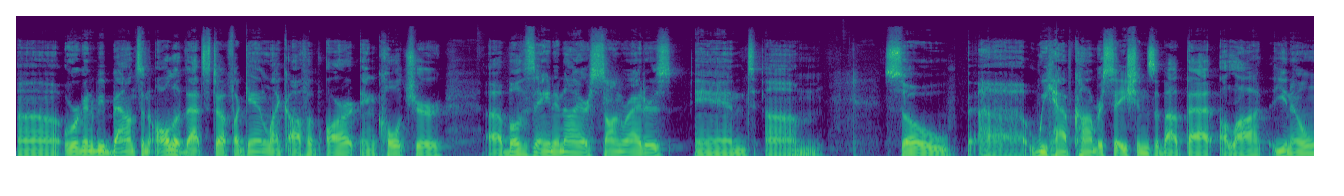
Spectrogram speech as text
uh, we're going to be bouncing all of that stuff again like off of art and culture uh, both zane and i are songwriters and um, so uh, we have conversations about that a lot you know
